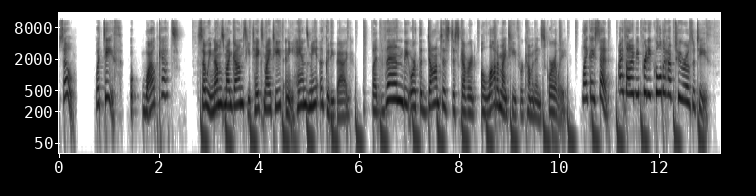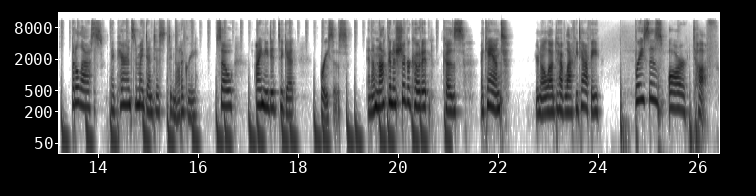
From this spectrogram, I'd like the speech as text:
So, what teeth? W- Wildcats? So he numbs my gums, he takes my teeth, and he hands me a goodie bag. But then the orthodontist discovered a lot of my teeth were coming in squirrely. Like I said, I thought it'd be pretty cool to have two rows of teeth. But alas, my parents and my dentist did not agree. So I needed to get braces. And I'm not gonna sugarcoat it, because I can't. You're not allowed to have Laffy Taffy. Braces are tough.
